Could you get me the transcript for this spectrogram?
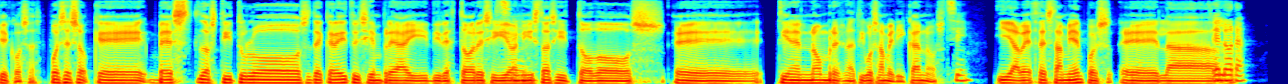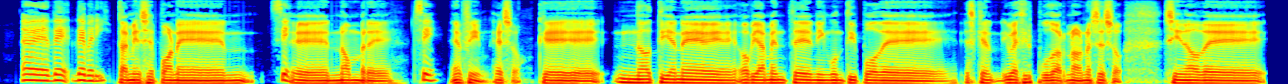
Qué cosas. Pues eso, que ves los títulos de crédito y siempre hay directores y Sí. guionistas y todos eh, tienen nombres nativos americanos. Sí. Y a veces también, pues, eh, la... El Hora. Eh, de, de. También se ponen Sí. eh, nombre sí. En fin, eso, que no tiene obviamente ningún tipo de... Es que iba a decir pudor, no, no es eso, sino de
